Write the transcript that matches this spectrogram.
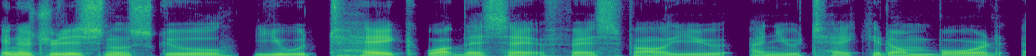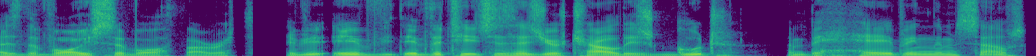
in a traditional school, you would take what they say at face value and you would take it on board as the voice of authority. If, you, if, if the teacher says your child is good, and behaving themselves.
